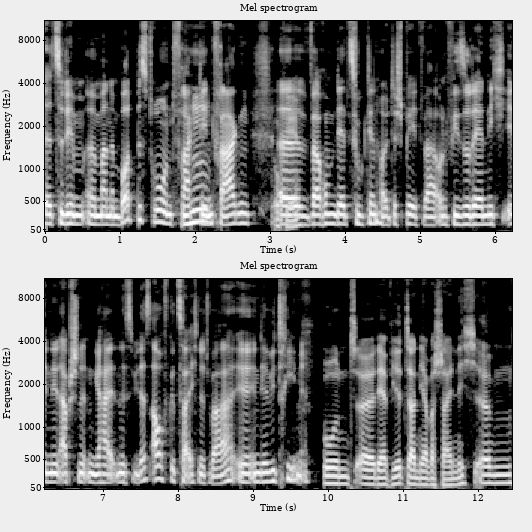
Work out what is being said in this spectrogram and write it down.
äh, zu dem äh, Mann im Bordbistro und frage den Fragen, Mhm. Okay. äh, warum der Zug denn heute spät war und wieso der nicht in den Abschnitten gehalten ist, wie das aufgezeichnet war äh, in der Vitrine. Und äh, der wird dann ja wahrscheinlich, ähm,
